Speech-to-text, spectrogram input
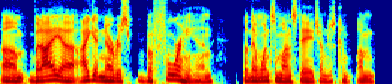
Um, but I uh, I get nervous beforehand, but then once I'm on stage, I'm just com- I'm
